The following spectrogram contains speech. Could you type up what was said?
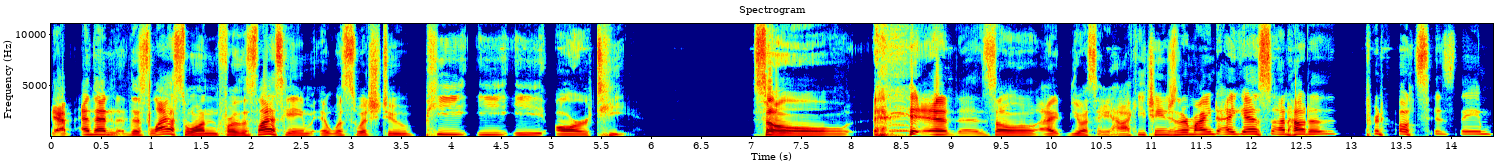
Yep. And then this last one for this last game, it was switched to P E E R T. So, and, uh, so I USA Hockey changed their mind, I guess, on how to pronounce his name.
